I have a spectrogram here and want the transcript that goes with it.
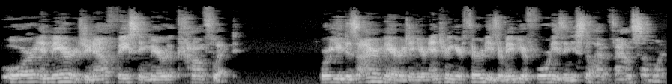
Or in marriage, you're now facing marital conflict. Or you desire marriage and you're entering your 30s or maybe your 40s and you still haven't found someone.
